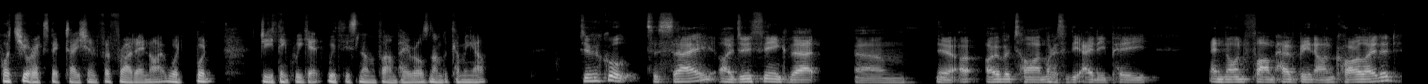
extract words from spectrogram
what's your expectation for Friday night? What what do you think we get with this non-farm payrolls number coming up? Difficult to say. I do think that um, you know over time, like I said, the ADP and non-farm have been uncorrelated.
